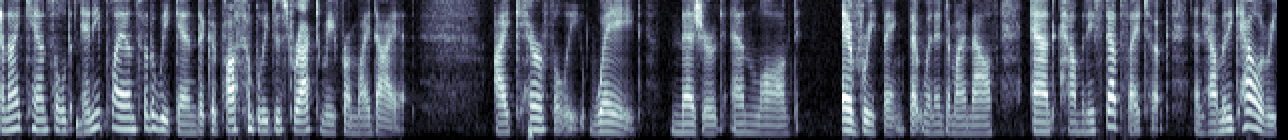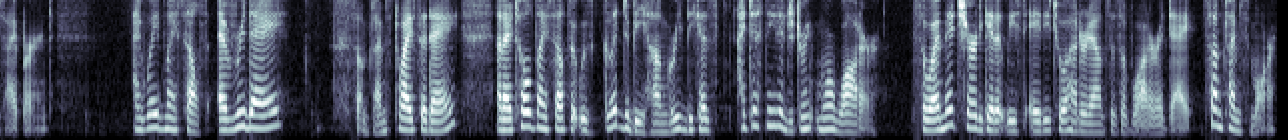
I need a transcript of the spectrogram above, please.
and I canceled any plans for the weekend that could possibly distract me from my diet. I carefully weighed, measured, and logged everything that went into my mouth and how many steps I took and how many calories I burned. I weighed myself every day, sometimes twice a day, and I told myself it was good to be hungry because I just needed to drink more water. So I made sure to get at least 80 to 100 ounces of water a day, sometimes more.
